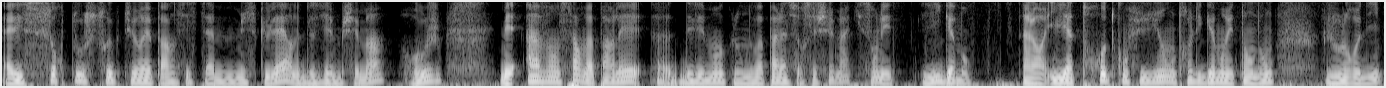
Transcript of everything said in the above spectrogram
Elle est surtout structurée par un système musculaire, le deuxième schéma, rouge. Mais avant ça, on va parler euh, d'éléments que l'on ne voit pas là sur ces schémas, qui sont les ligaments. Alors, il y a trop de confusion entre ligaments et tendons, je vous le redis,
